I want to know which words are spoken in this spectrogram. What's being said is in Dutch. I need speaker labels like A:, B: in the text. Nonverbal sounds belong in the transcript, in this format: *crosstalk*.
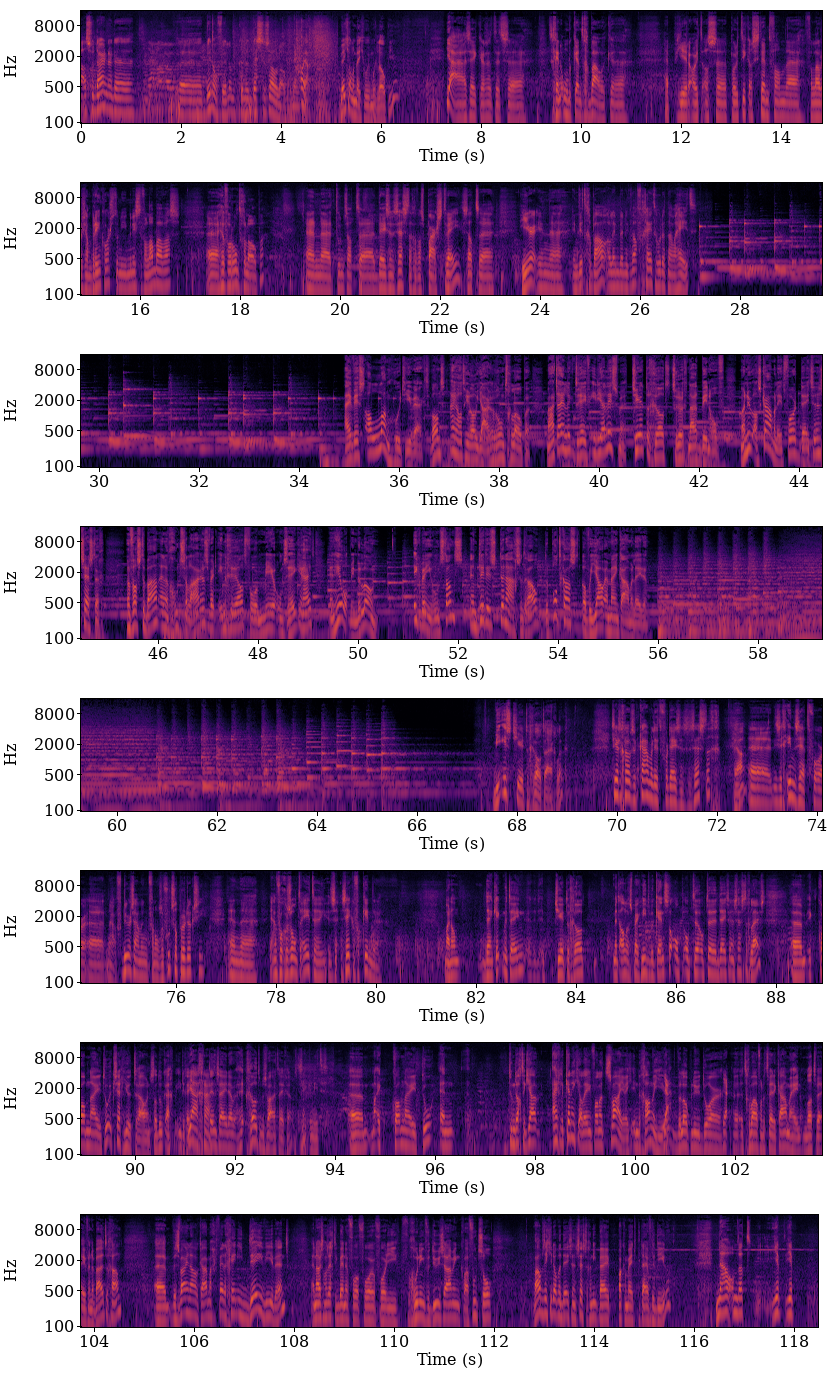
A: Als we daar naar de uh, Binnenhof willen, kunnen we het beste zo lopen, denk ik.
B: Oh ja. Weet je al een beetje hoe je moet lopen hier?
A: Ja, zeker. Het is, uh, het is geen onbekend gebouw. Ik uh, heb hier ooit als politiek assistent van, van Laurens-Jan Brinkhorst, toen hij minister van Landbouw was, heel veel rondgelopen. En toen zat D66, dat was Paars 2, zat hier in, in dit gebouw. Alleen ben ik wel vergeten hoe dat nou heet.
B: Hij wist al lang hoe het hier werkt, want hij had hier al jaren rondgelopen. Maar uiteindelijk dreef idealisme Tjeerd de Groot terug naar het Binnenhof. Maar nu als Kamerlid voor D66. Een vaste baan en een goed salaris werd ingeruild voor meer onzekerheid en heel wat minder loon. Ik ben Jeroen Stans en dit is Den Haag Centraal, de podcast over jou en mijn Kamerleden. Wie is Tjeerd de Groot eigenlijk?
A: Tjeerd de Groot is een Kamerlid voor D66. Ja? Uh, die zich inzet voor uh, nou, verduurzaming van onze voedselproductie. En, uh, ja, en voor gezond eten, zeker voor kinderen.
B: Maar dan denk ik meteen, Tjeerd de Groot, met alle respect niet de bekendste op, op de, op de D66-lijst. Um, ik kwam naar je toe. Ik zeg je trouwens, dat doe ik eigenlijk bij iedereen.
A: Ja, graag.
B: Tenzij je daar grote bezwaar tegen hebt.
A: Zeker niet.
B: Um, maar ik kwam naar je toe en toen dacht ik, ja, eigenlijk ken ik je alleen van het zwaaien. Weet je, in de gangen hier. We lopen nu door eh, het gebouw van de Tweede Kamer heen, omdat we even naar buiten gaan. Uh, we zwaaien naar elkaar, maar verder geen idee wie je bent. En als je dan zegt, ik ben er voor, voor, voor die vergroening, verduurzaming qua voedsel. Waarom zit je dan met D66 en niet bij Pak een beetje Partij voor de Dieren?
A: Nou, omdat je hebt, je hebt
